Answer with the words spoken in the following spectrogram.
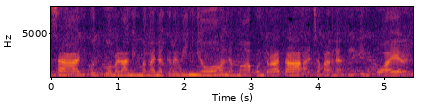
sa likod ko maraming mga nagre-renew ng mga kontrata at saka nag-i-inquire.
